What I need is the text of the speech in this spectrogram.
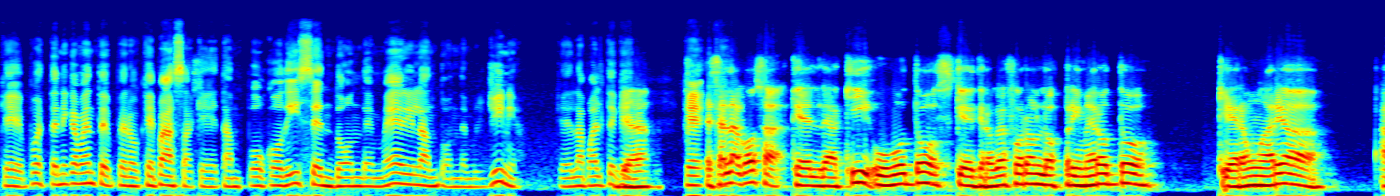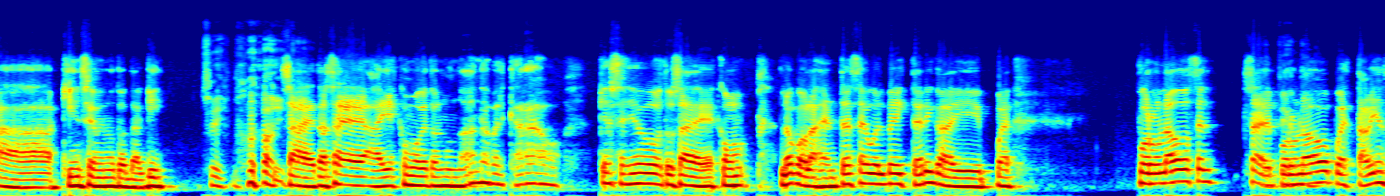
Que pues técnicamente, pero ¿qué pasa? Que tampoco dicen dónde en Maryland, dónde en Virginia, que es la parte que... Esa es la cosa, que de aquí hubo dos que creo que fueron los primeros dos, que era un área a 15 minutos de aquí. Sí. o sea, entonces ahí es como que todo el mundo anda para el carajo, qué sé yo, tú sabes, es como, loco, la gente se vuelve histérica y pues, por un lado, por un lado, pues está bien,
